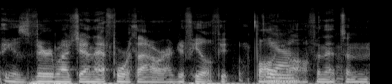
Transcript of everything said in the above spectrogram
it was very much on that fourth hour. I could feel it falling Yeah. off, and that's in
